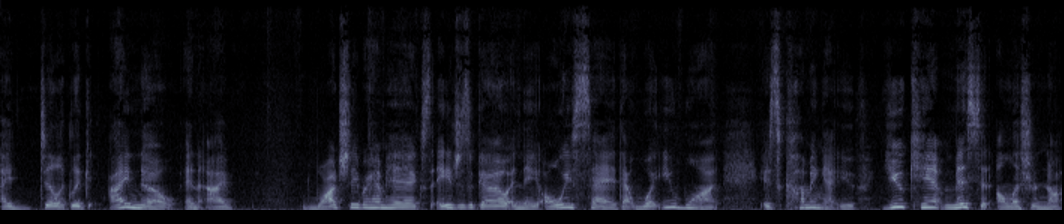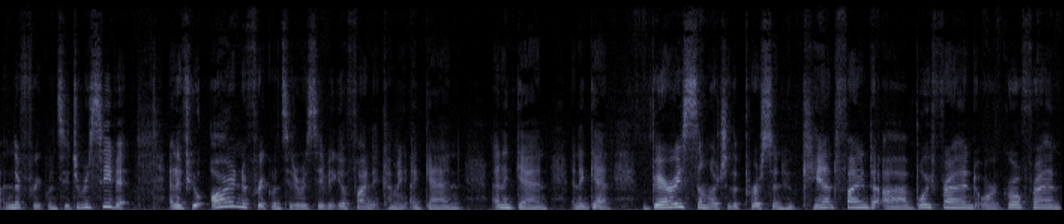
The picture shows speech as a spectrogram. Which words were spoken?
idyllic. Like I know, and I watched Abraham Hicks ages ago, and they always say that what you want is coming at you. You can't miss it unless you're not in the frequency to receive it. And if you are in the frequency to receive it, you'll find it coming again and again and again. Very similar to the person who can't find a boyfriend or a girlfriend.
